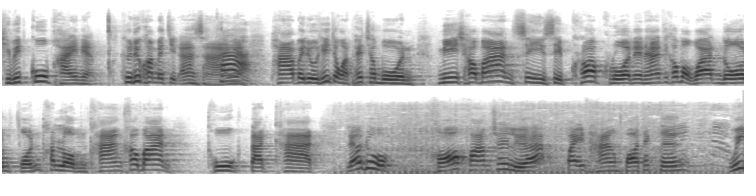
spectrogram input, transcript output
ชีวิตกู้ภัยเนี่ยคือด้วยความเป็นจิตอาสาเนี่ยค่ะพาไปดูที่จังหวัดเพชรบูรณ์ มีชาวบ้าน 40 ครอบครัวเนี่ยนะฮะที่เขาบอกว่าโดนฝนถล่มทางเข้าบ้านถูกตัดขาด แล้วดูขอความช่วยเหลือไปทางปอเต็กตึงวิ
